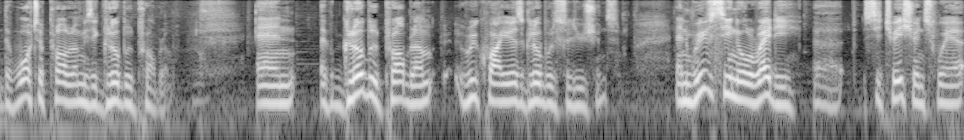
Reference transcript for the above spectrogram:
the water problem is a global problem. And a global problem requires global solutions. And we've seen already uh, situations where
